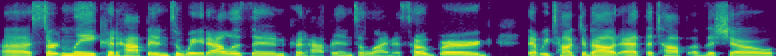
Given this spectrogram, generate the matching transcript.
Uh, certainly could happen to Wade Allison, could happen to Linus Hogberg that we talked about at the top of the show.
